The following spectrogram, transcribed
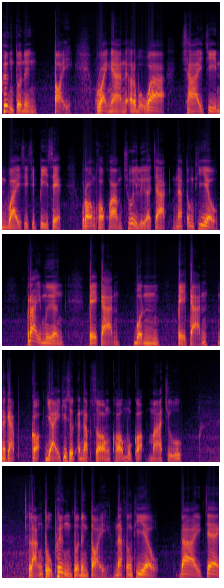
พึ่งตัวหนึ่งต่อย รายงานระบุว่าชายจีนวัย 40 ปีเศษ ร้องขอความช่วยเหลือจากนักท่องเที่ยว ใกล้เมืองเปกานบนเปกานนะครับ เกาะใหญ่ที่สุดอันดับสองของหมู่เกาะหมาจู หลังถูกพึ่งตัวหนึ่งต่อย นักท่องเที่ยวได้แจ้ง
